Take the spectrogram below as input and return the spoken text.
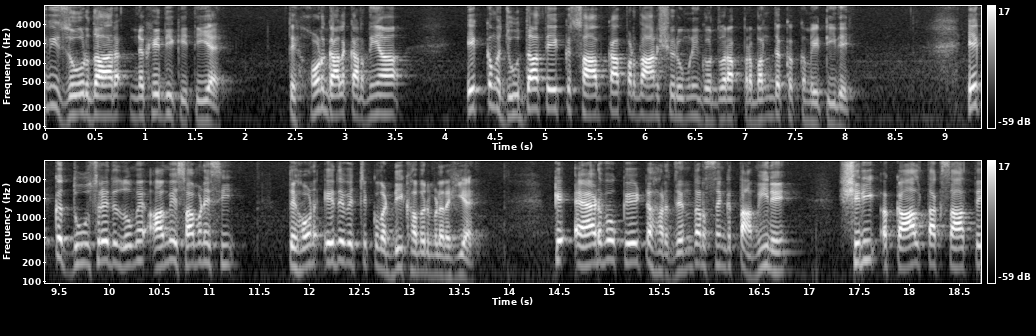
ਵੀ ਜ਼ੋਰਦਾਰ ਨਖੇਦੀ ਕੀਤੀ ਹੈ। ਤੇ ਹੁਣ ਗੱਲ ਕਰਦੇ ਹਾਂ ਇੱਕ ਮੌਜੂਦਾ ਤੇ ਇੱਕ ਸਾਬਕਾ ਪ੍ਰਧਾਨ ਸ਼੍ਰੋਮਣੀ ਗੁਰਦੁਆਰਾ ਪ੍ਰਬੰਧਕ ਕਮੇਟੀ ਦੇ। ਇੱਕ ਦੂਸਰੇ ਦੇ ਦੋਵੇਂ ਆਮੇ ਸਾਹਮਣੇ ਸੀ ਤੇ ਹੁਣ ਇਹਦੇ ਵਿੱਚ ਇੱਕ ਵੱਡੀ ਖਬਰ ਮਿਲ ਰਹੀ ਹੈ ਕਿ ਐਡਵੋਕੇਟ ਹਰਜਿੰਦਰ ਸਿੰਘ ਧਾਮੀ ਨੇ ਸ਼੍ਰੀ ਅਕਾਲ ਤਖਤ ਸਾਹਿਬ ਤੇ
